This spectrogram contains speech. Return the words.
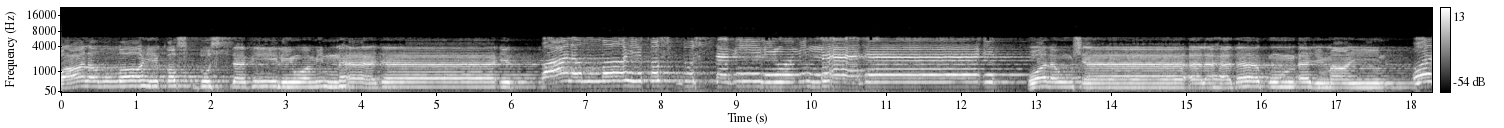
وعلى الله قصد السبيل ومنها جائر. وعلى الله قصد السبيل ومنها جائر. ولو شاء لهداكم أجمعين. ولو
